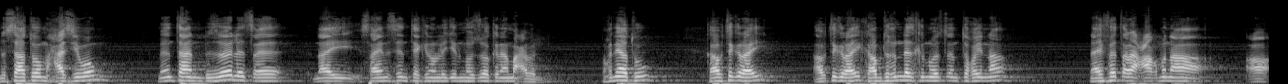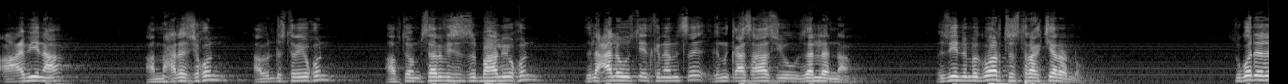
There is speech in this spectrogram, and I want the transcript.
ንሳቶም ሓሲቦም ምእንታን ብዝበለፀ ናይ ሳይንስን ቴክኖሎጂን ምህዞ ክነማዕብል ምክንያቱ ካብ ትግራይ ኣብ ትግራይ ካብ ድኽነት ክንወፅእ እንተኮይንና ናይ ፈጠራ ዓቕምና ኣዕቢና ኣብ ማሕረስ ይኹን ኣብ ኢንዱስትሪ ይኹን ኣብቶም ሰርቪስስ ዝበሃሉ ይኹን ዝለዓለ ውፅኢት ክነምፅእ ክንቀሳቀስ እዩ ዘለና እዚ ንምግባር እቲ ስትራክቸር ኣሎ ዝጎደለ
